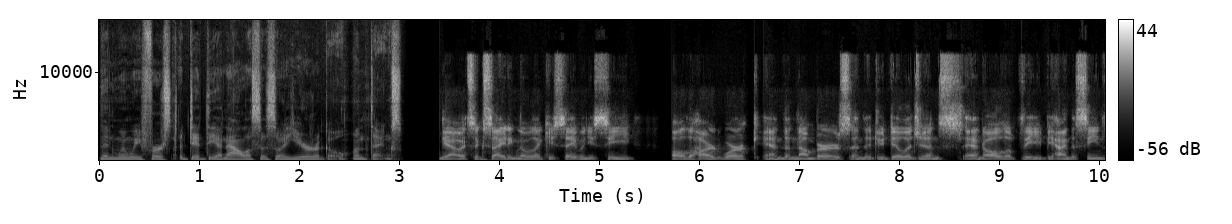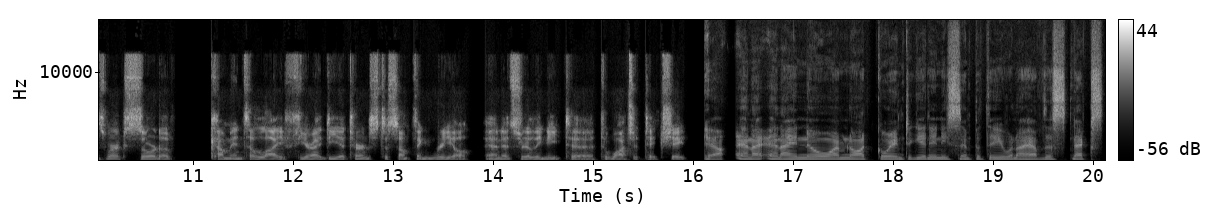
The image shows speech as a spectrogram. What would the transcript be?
than when we first did the analysis a year ago on things. Yeah, it's exciting though, like you say, when you see all the hard work and the numbers and the due diligence and all of the behind the scenes work sort of come into life your idea turns to something real and it's really neat to to watch it take shape yeah and i and i know i'm not going to get any sympathy when i have this next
